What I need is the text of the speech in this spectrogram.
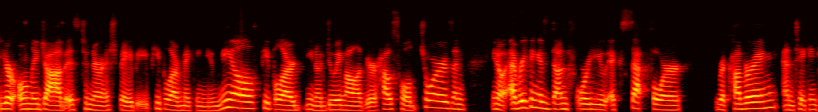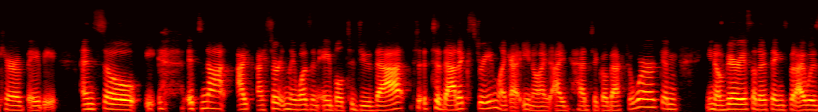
your only job is to nourish baby. People are making you meals. People are you know doing all of your household chores. And you know everything is done for you except for recovering and taking care of baby and so it's not I, I certainly wasn't able to do that to, to that extreme. Like i you know I, I had to go back to work and you know various other things but i was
